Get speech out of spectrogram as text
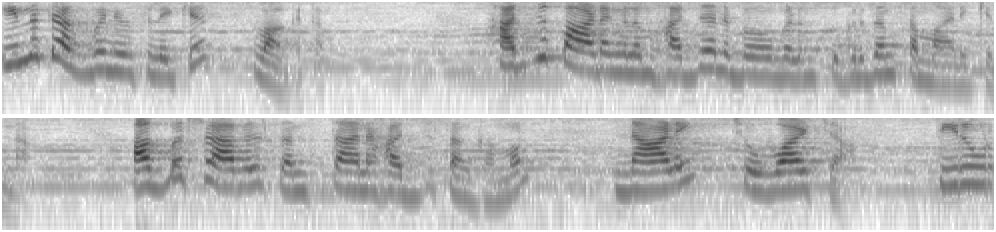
അക്ബർ ന്യൂസിലേക്ക് സ്വാഗതം. ഹജ്ജ് പാഠങ്ങളും ഹജ്ജ് അനുഭവങ്ങളും സുഹൃതം സമ്മാനിക്കുന്ന അക്ബർ ട്രാവൽ സംസ്ഥാന ഹജ്ജ് സംഗമം നാളെ ചൊവ്വാഴ്ച തിരൂർ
